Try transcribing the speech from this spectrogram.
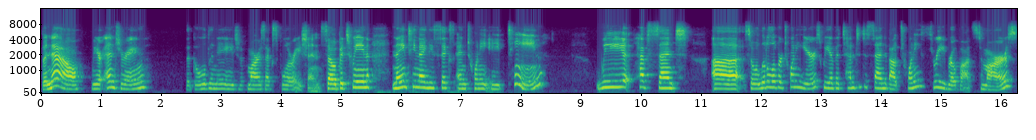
But now we are entering the golden age of Mars exploration. So between 1996 and 2018, we have sent, uh, so a little over 20 years, we have attempted to send about 23 robots to Mars.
